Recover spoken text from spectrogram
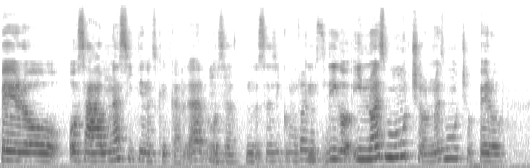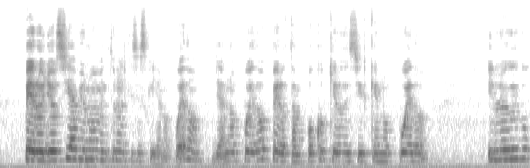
pero, o sea, aún así tienes que cargar, o sea, no es así como Bueno, que, sí. digo, y no es mucho, no es mucho, pero, pero yo sí había un momento en el que dices que ya no puedo, ya no puedo, pero tampoco quiero decir que no puedo, y luego digo,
